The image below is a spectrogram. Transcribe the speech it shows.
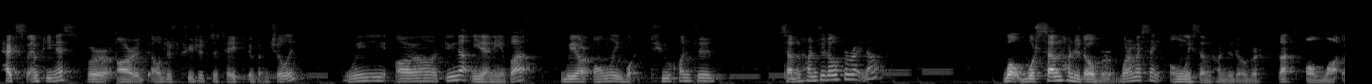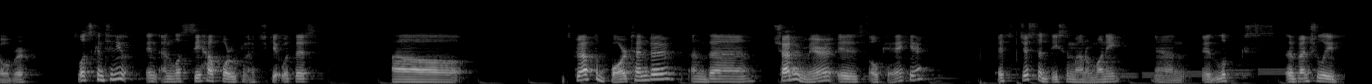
Hex of Emptiness for our Eldritch creatures to take eventually. We uh, do not need any of that. We are only, what, 200, 700 over right now? Well, we're 700 over. What am I saying? Only 700 over. That's a lot over. So let's continue and, and let's see how far we can actually get with this. Uh, let's grab the bartender and then Shattered Mirror is okay here. It's just a decent amount of money and it looks eventually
